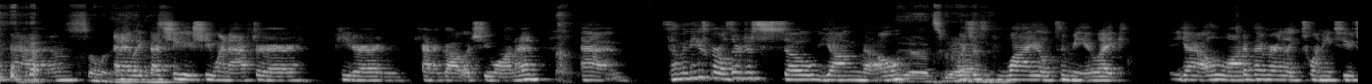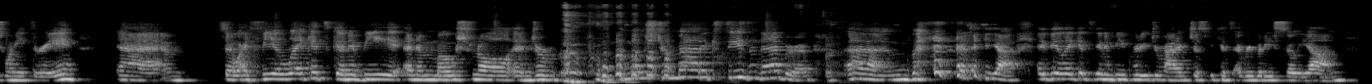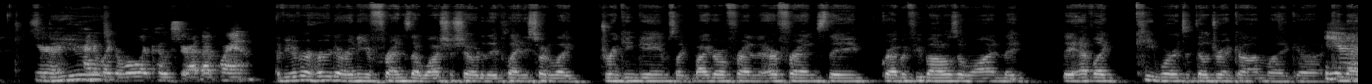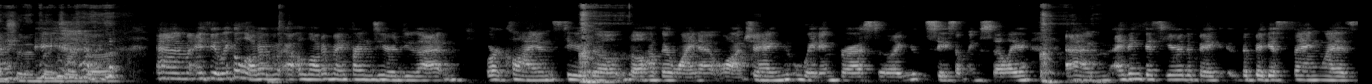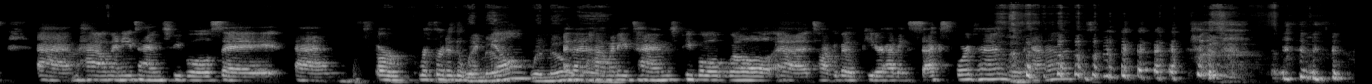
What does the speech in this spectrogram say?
Um, So many. and I like that she she went after Peter and kind of got what she wanted. Um, some of these girls are just so young though, Yeah, it's Yeah. which is wild to me. Like, yeah, a lot of them are like 22, 23. Um, so I feel like it's gonna be an emotional and the most dramatic season ever. Um, but yeah, I feel like it's gonna be pretty dramatic just because everybody's so young. So You're you, kind of like a roller coaster at that point. have you ever heard or any of your friends that watch the show? Do they play any sort of like drinking games? Like my girlfriend and her friends, they grab a few bottles of wine. They they have like keywords that they'll drink on, like uh, connection and things like that. Um, I feel like a lot of a lot of my friends here do that, or clients too. They'll they'll have their wine out watching, waiting for us to like say something silly. Um, I think this year the big the biggest thing was um, how many times people say um, or refer to the windmill. Windmill. And then Yeah. how many times people will uh, talk about Peter having sex four times with Hannah?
